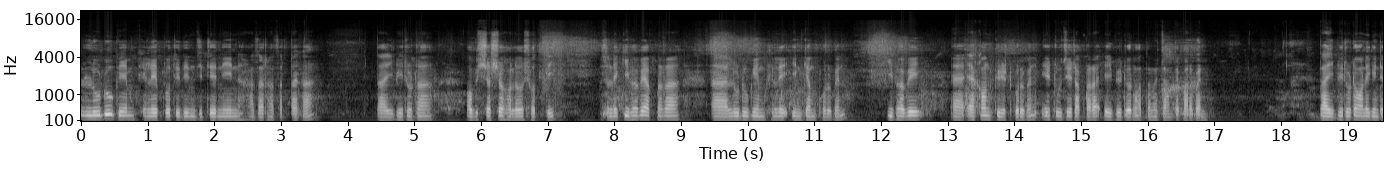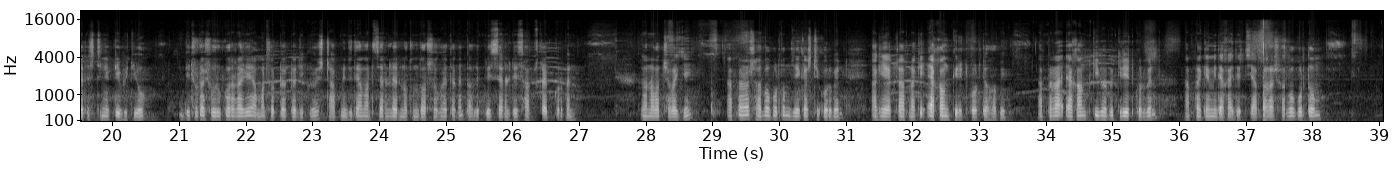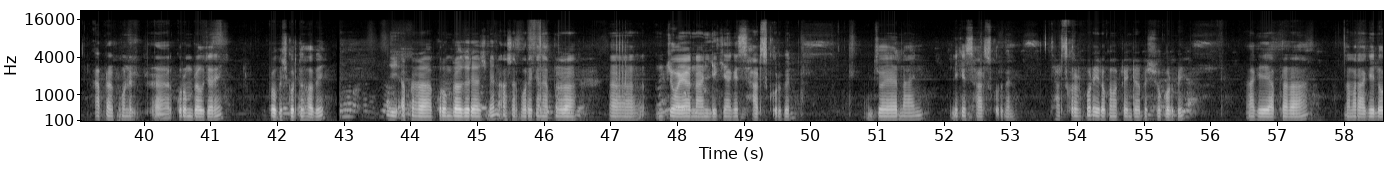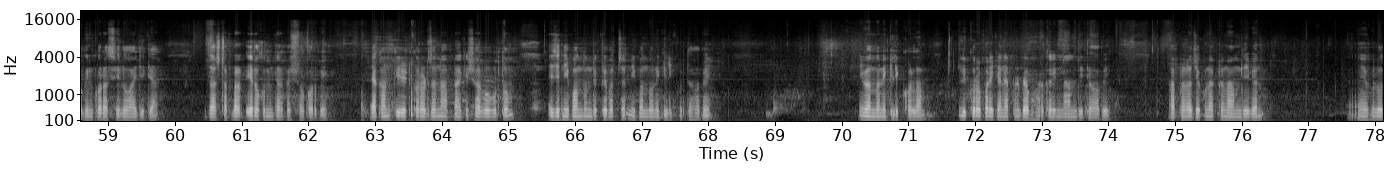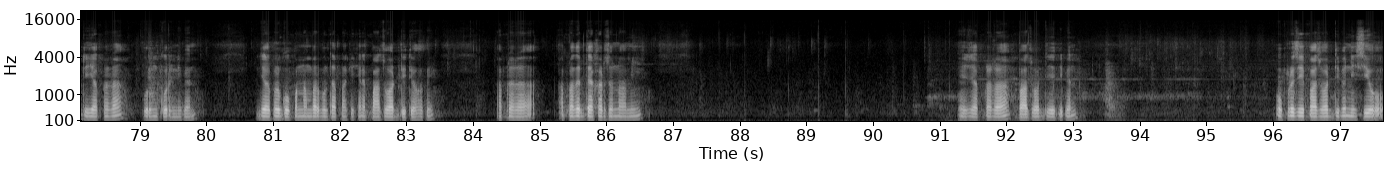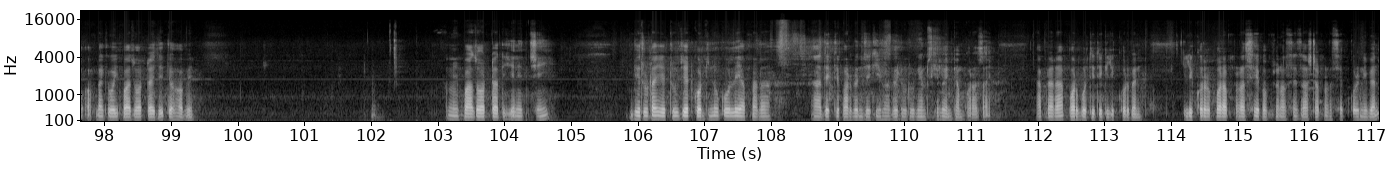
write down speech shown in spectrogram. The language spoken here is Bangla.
লুডো গেম খেলে প্রতিদিন জিতে নিন হাজার হাজার টাকা। তাই ভিডিওটা অবিশ্বাস্য হলেও সত্যি। আসলে কীভাবে আপনারা লুডো গেম খেলে ইনকাম করবেন, কীভাবে অ্যাকাউন্ট ক্রিয়েট করবেন, এ টু জেড আপনারা এই ভিডিওর মাধ্যমে জানতে পারবেন। তাই ভিডিওটা অনেক ইন্টারেস্টিং একটি ভিডিও ভিডিওটা শুরু করার আগে আমার ছোট্ট একটা রিকোয়েস্ট আপনি যদি আমার চ্যানেলের নতুন দর্শক হয়ে থাকেন, তাহলে প্লিজ চ্যানেলটি সাবস্ক্রাইব করবেন। ধন্যবাদ সবাইকে। আপনারা সর্বপ্রথম যে কাজটি করবেন, আগে একটা আপনাকে অ্যাকাউন্ট ক্রিয়েট করতে হবে। আপনারা অ্যাকাউন্ট কীভাবে ক্রিয়েট করবেন, আপনাকে আমি দেখাই দিচ্ছি। আপনারা সর্বপ্রথম আপনার ফোনের ক্রোম ব্রাউজারে প্রবেশ করতে হবে। যে আপনারা ক্রোম ব্রাউজারে আসবেন, আসার পর এখানে আপনারা জয়া নাইন লিখে আগে সার্চ করবেন। জয়া নাইন লিখে সার্চ করবেন। সার্চ করার পর এরকম একটা ইন্টারফেস শো করবে। আগে আপনারা আমার আগে লগ করা ছিল আইডিটা জাস্ট আপনার এরকম ইন্টারফেস শো করবে। অ্যাকাউন্ট ক্রিয়েট করার জন্য আপনাকে সর্বপ্রথম এই যে নিবন্ধন দেখতে পাচ্ছেন, নিবন্ধনে ক্লিক করতে হবে। নিবন্ধনে ক্লিক করলাম। ক্লিক করার পর এখানে আপনার ব্যবহারকারীর নাম দিতে হবে। আপনারা যে কোনো একটা নাম দিবেন। এগুলো দিয়ে আপনারা পূরণ করে নেবেন। দেওয়ার পর গোপন নাম্বার বলতে আপনাকে এখানে পাসওয়ার্ড দিতে হবে। আপনারা, আপনাদের দেখার জন্য আমি এই যে আপনারা পাসওয়ার্ড দিয়ে দিবেন। উপরে যে পাসওয়ার্ড দিবেন, নিচেও আপনাকে ওই পাসওয়ার্ডটাই দিতে হবে। আমি পাসওয়ার্ডটা দিয়ে নিচ্ছি। ভিডিওটা এ টু জেড কন্টিনিউ করলে আপনারা দেখতে পারবেন যে কীভাবে লুডো গেমস খেলে ইনকাম করা যায়। আপনারা পরবর্তীতে ক্লিক করবেন। ক্লিক করার পর আপনারা সেভ অপশন আছে জাস্ট আপনারা সেভ করে নেবেন।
